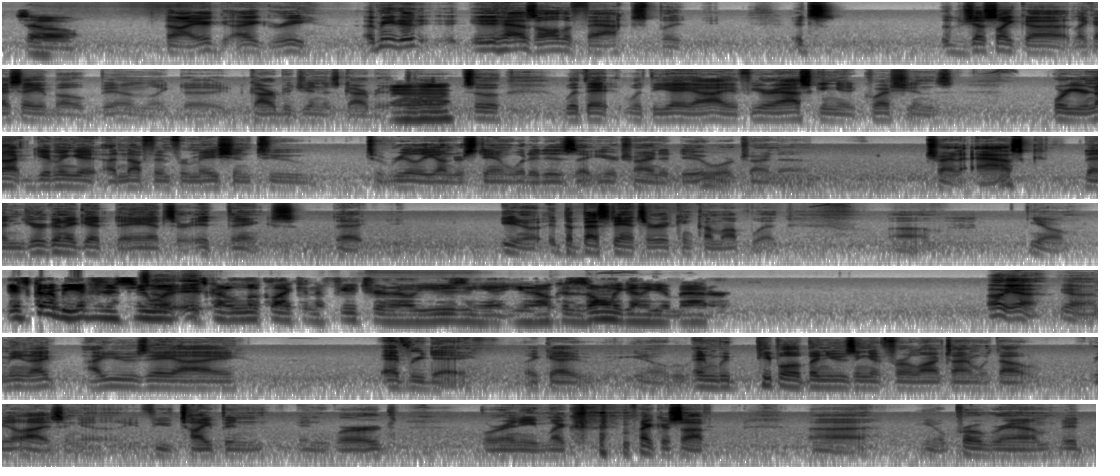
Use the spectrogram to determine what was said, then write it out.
so No, I I agree. I mean it it has all the facts, but it's just like uh, like I say about BIM, like the garbage in is garbage hmm out. So with that with the AI, if you're asking it questions or you're not giving it enough information to to really understand what it is that you're trying to do or trying to trying to ask, then you're going to get the answer it thinks that you know the best answer it can come up with. Um, you know, it's going to be interesting to see so what it's going to look like in the future, though, using it. You know, because it's only going to get better. oh yeah yeah. I mean I I use AI every day. Like I, you know, and we people have been using it for a long time without realizing it. If you type in in Word or any micro, Microsoft, uh, you know, program, it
